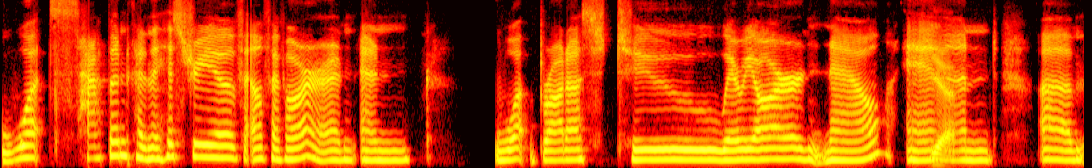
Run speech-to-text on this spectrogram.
what's happened, kind of the history of L5R and and what brought us to where we are now and um,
